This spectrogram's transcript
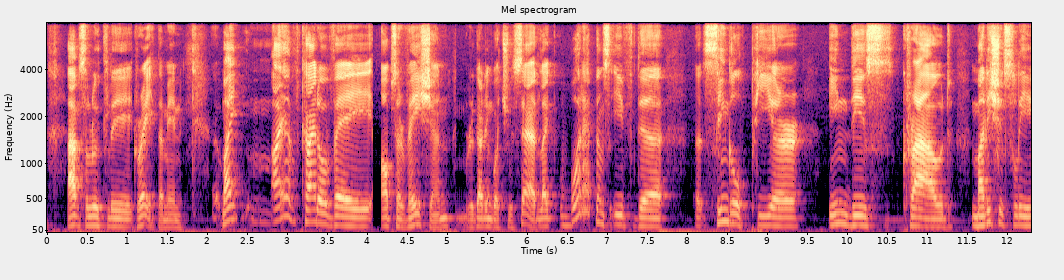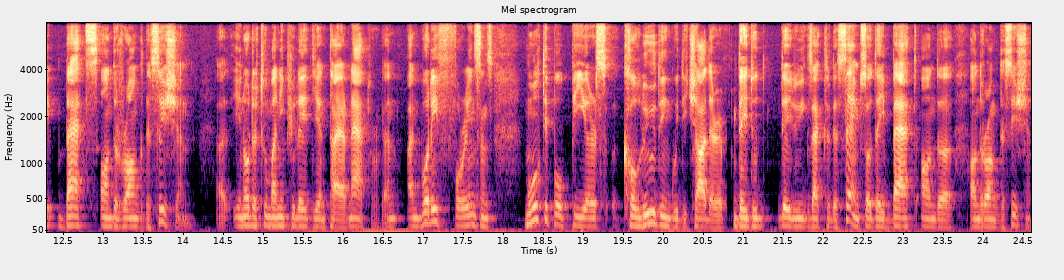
absolutely great. I mean, my I have kind of a observation regarding what you said. Like, what happens if the uh, single peer in this crowd maliciously bets on the wrong decision uh, in order to manipulate the entire network? And and what if, for instance, multiple peers colluding with each other, they do they do exactly the same, so they bet on the on the wrong decision?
